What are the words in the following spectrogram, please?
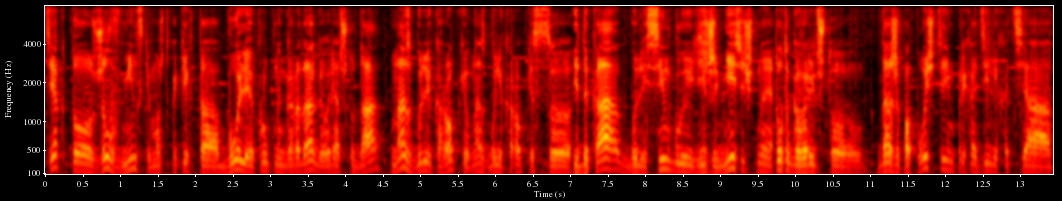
те, кто жил в Минске, может, в каких-то более крупных городах, говорят, что да, у нас были коробки, у нас были коробки с ИДК, были синглы ежемесячные. Кто-то говорит, что даже по почте им приходили, хотя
